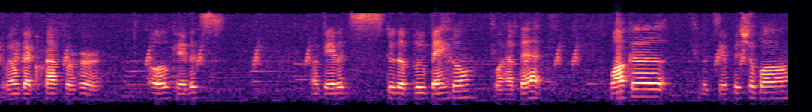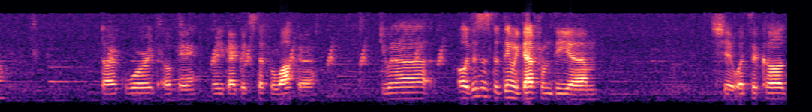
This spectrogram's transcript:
we don't got crap for her. Oh, okay, let's... Okay, let's do the blue bangle. We'll have that. Wakka, let's see, official ball. Dark ward, okay. Really got good stuff for Wakka. Do you wanna... Oh, this is the thing we got from the, um, shit, what's it called?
